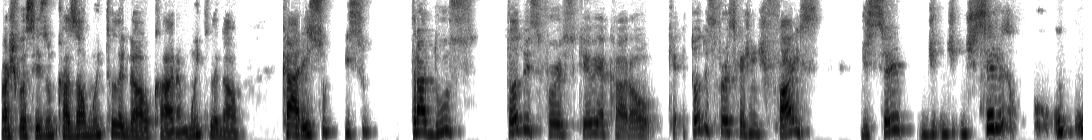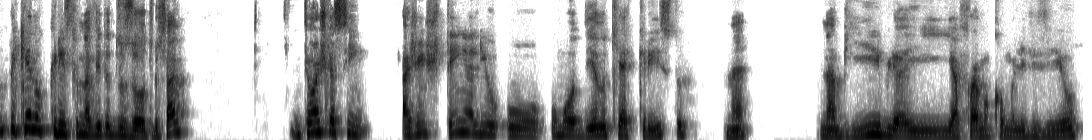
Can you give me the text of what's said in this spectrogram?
Eu acho vocês um casal muito legal, cara, muito legal. Cara, isso isso traduz todo o esforço que eu e a Carol, todo o esforço que a gente faz de ser de, de, de ser um, um, pequeno Cristo na vida dos outros, sabe? Então acho que assim a gente tem ali o, o, o modelo que é Cristo, né? Na Bíblia e a forma como ele viveu.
